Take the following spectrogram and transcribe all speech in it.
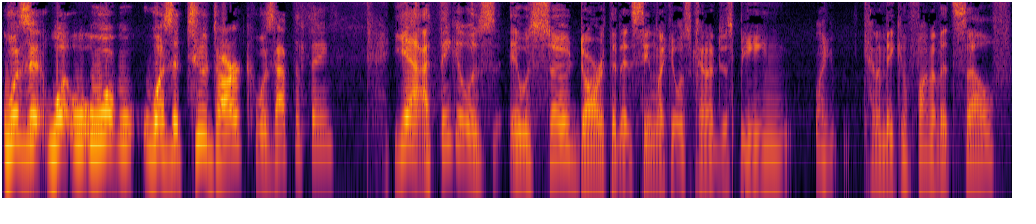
Was it what, what was it too dark? Was that the thing? Yeah, I think it was it was so dark that it seemed like it was kind of just being like kind of making fun of itself.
